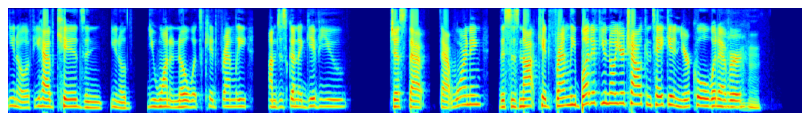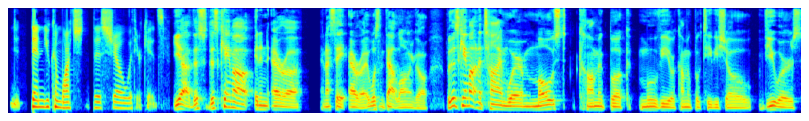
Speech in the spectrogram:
you know, if you have kids and you know you want to know what's kid friendly, I'm just gonna give you just that that warning. This is not kid friendly, but if you know your child can take it and you're cool, whatever, Mhm. then you can watch this show with your kids. Yeah, this this came out in an era, and I say era, it wasn't that long ago. But this came out in a time where most comic book movie or comic book TV show viewers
